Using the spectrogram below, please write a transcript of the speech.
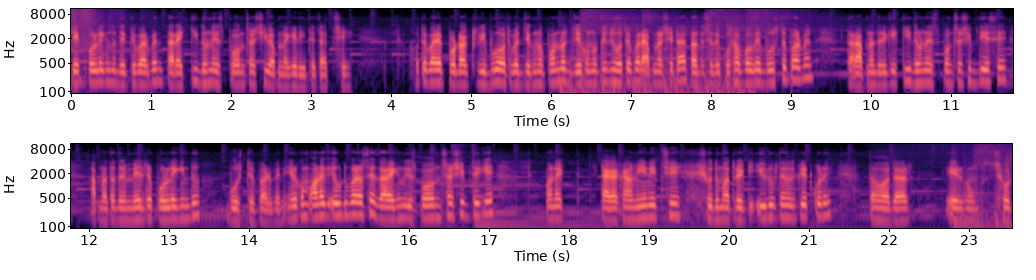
চেক করলে কিন্তু দেখতে পারবেন তারা কী ধরনের স্পন্সরশিপ আপনাকে দিতে চাচ্ছে। হতে পারে প্রোডাক্ট রিভিউ অথবা যে কোনো পণ্য, যে কোনো কিছু হতে পারে আপনার সেটা তাদের সাথে কথা বললে বুঝতে পারবেন, তারা আপনাদেরকে কী ধরনের স্পন্সরশিপ দিয়েছে, আপনার তাদের মেলটা পড়লে কিন্তু বুঝতে পারবেন। এরকম অনেক ইউটিউবার আছে যারা কিন্তু স্পন্সরশিপ থেকে অনেক টাকা কামিয়ে নিচ্ছে, শুধুমাত্র একটি ইউটিউব চ্যানেল ক্রিয়েট করে। হাজার এরকম ছোট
